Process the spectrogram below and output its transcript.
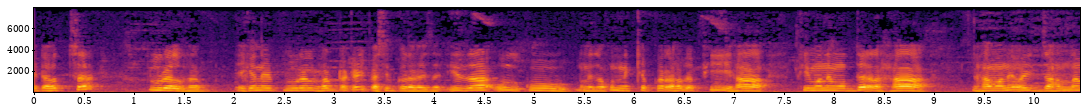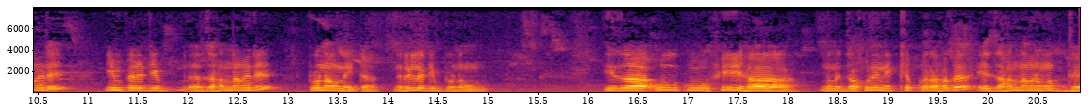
এটা হচ্ছে প্লুরাল ভার্ব এখানে প্লুরাল ভার্বটাকেই প্যাসিভ করা হয়েছে। ইজা উল কু মানে যখন নিক্ষেপ করা হবে, ফি, হা। ফি মানে মধ্যে আর হা। হা মানে ওই জাহান নামেরই ইম্পারেটিভ জাহান নামেরই প্রোনাউন এইটা রিলেটিভ প্রোনাউন ইজা উল কু ফি হা মানে যখনই নিক্ষেপ করা হবে, এই জাহান নামের মধ্যে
